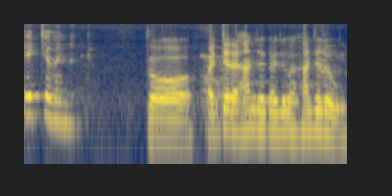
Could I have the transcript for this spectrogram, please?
એક વાર નથી તો અત્યારે સાંજે કઈ જવું સાંજે જવું?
